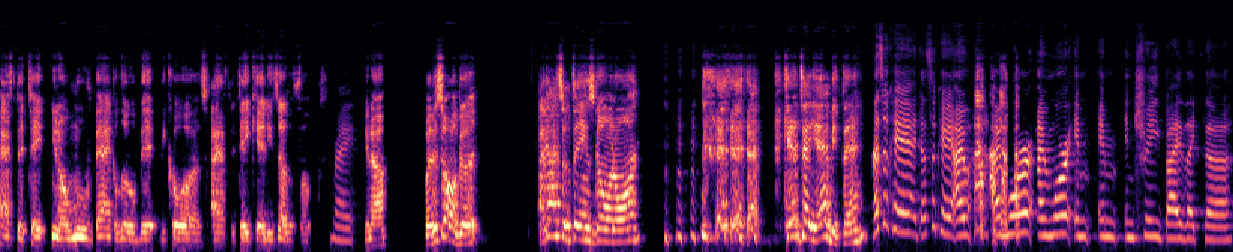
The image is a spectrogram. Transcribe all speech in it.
have to take, you know, move back a little bit because I have to take care of these other folks. Right. You know, but it's all good. I got some things going on. Can't tell you everything. That's okay. That's okay. I I'm more I'm more in, in, intrigued by like the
